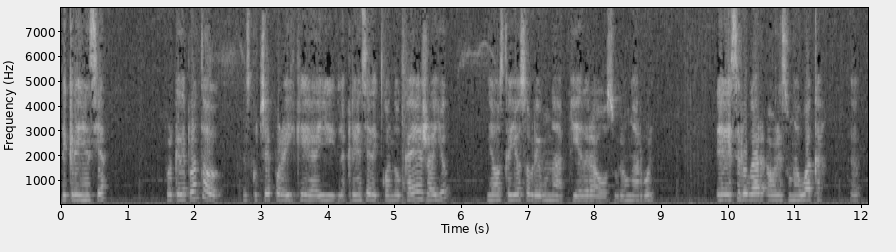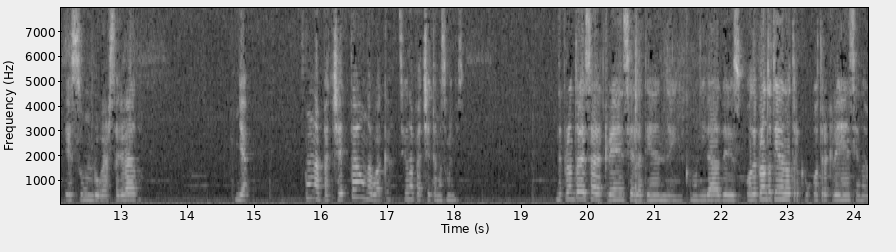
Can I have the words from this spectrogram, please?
de creencia. Porque de pronto escuché por ahí que hay la creencia de cuando cae el rayo, digamos, cayó sobre una piedra o sobre un árbol. eh, ese lugar ahora es una huaca. Es un lugar sagrado. Ya. Una pacheta, una huaca. Sí, una pacheta más o menos de pronto esa creencia la tienen en comunidades o de pronto tienen otra otra creencia, ¿no?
